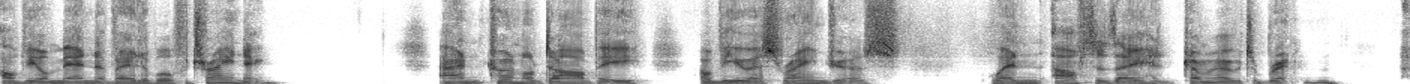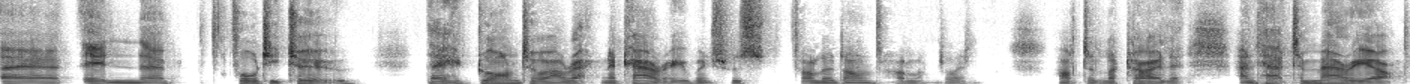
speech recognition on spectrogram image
of your men available for training. And Colonel Darby of the US Rangers, when after they had come over to Britain uh, in uh, 42, they had gone to Achnacarry, which was followed on after Lochailort, and had to marry up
